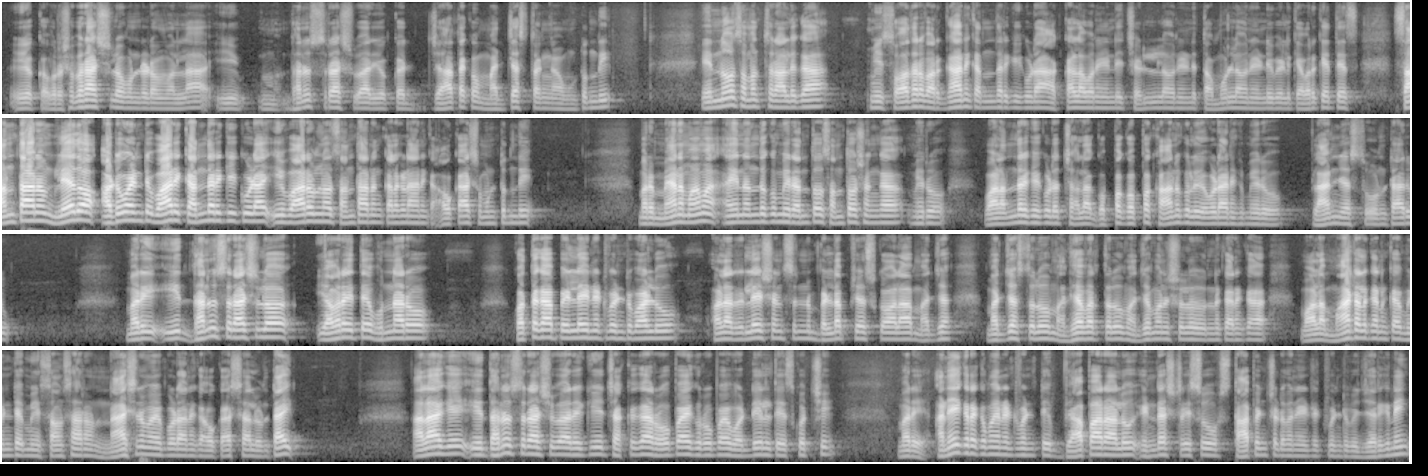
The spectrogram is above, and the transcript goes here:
ఈ యొక్క వృషభ రాశిలో ఉండడం వల్ల ఈ ధనుస్సు రాశి వారి యొక్క జాతకం మధ్యస్థంగా ఉంటుంది. ఎన్నో సంవత్సరాలుగా మీ సోదర వర్గానికి అందరికీ కూడా అక్కలవనండి చెల్లెలవనండి తమ్ముళ్ళవనండి వీళ్ళకి ఎవరికైతే సంతానం లేదో అటువంటి వారికి అందరికీ కూడా ఈ వారంలో సంతానం కలగడానికి అవకాశం ఉంటుంది. మరి మేనమామ అయినందుకు మీరు ఎంతో సంతోషంగా మీరు వాళ్ళందరికీ కూడా చాలా గొప్ప గొప్ప కానుకలు ఇవ్వడానికి మీరు ప్లాన్ చేస్తూ ఉంటారు. మరి ఈ ధనుసు రాశిలో ఎవరైతే ఉన్నారో కొత్తగా పెళ్ళైనటువంటి వాళ్ళు వాళ్ళ రిలేషన్స్ని బిల్డప్ చేసుకోవాలా? మధ్య మధ్యస్థులు మధ్యవర్తులు మధ్య మనుషులు ఉన్న కనుక వాళ్ళ మాటలు కనుక వింటే మీ సంసారం నాశనం అయిపోవడానికి అవకాశాలు ఉంటాయి. అలాగే ఈ ధనుసు రాశి వారికి చక్కగా రూపాయికి రూపాయి వడ్డీలు తీసుకొచ్చి మరి అనేక రకమైనటువంటి వ్యాపారాలు ఇండస్ట్రీస్ స్థాపించడం అనేటటువంటివి జరిగినాయి.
